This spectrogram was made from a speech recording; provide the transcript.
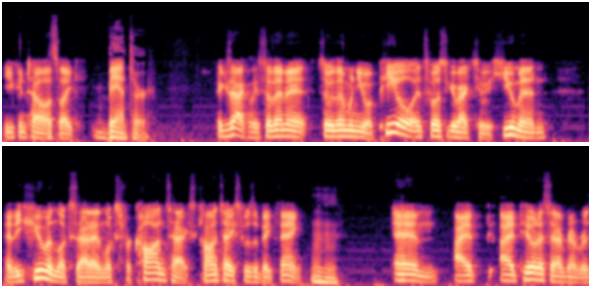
you can tell it's like Banter. exactly." So then it so then when you appeal, it's supposed to go back to a human, and the human looks at it and looks for context. Context was a big thing, hmm and I I appealed. I said I've never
